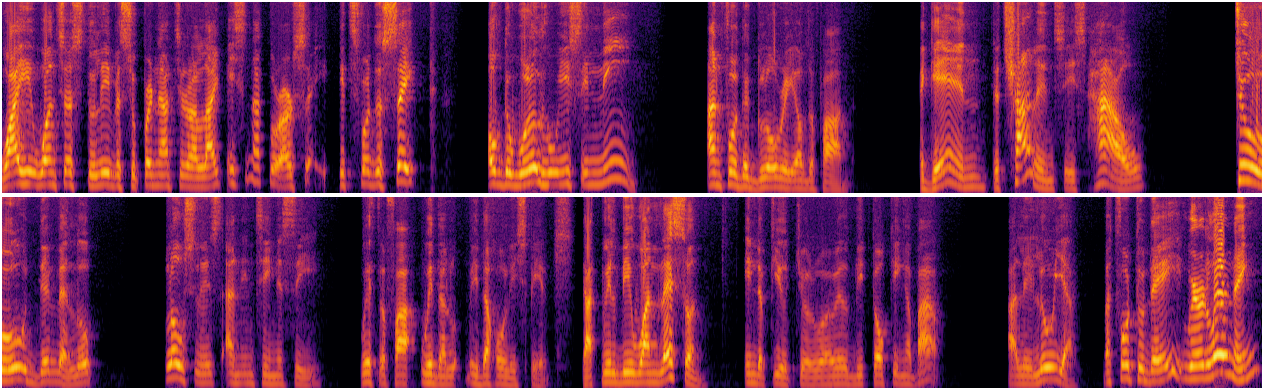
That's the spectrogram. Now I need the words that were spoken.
why he wants us to live a supernatural life is not for our sake. It's for the sake of the world who is in need and for the glory of the Father. Again, the challenge is how to develop closeness and intimacy with the, with the, with the Holy Spirit. That will be one lesson in the future where we'll be talking about. Hallelujah. But for today, we're learning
